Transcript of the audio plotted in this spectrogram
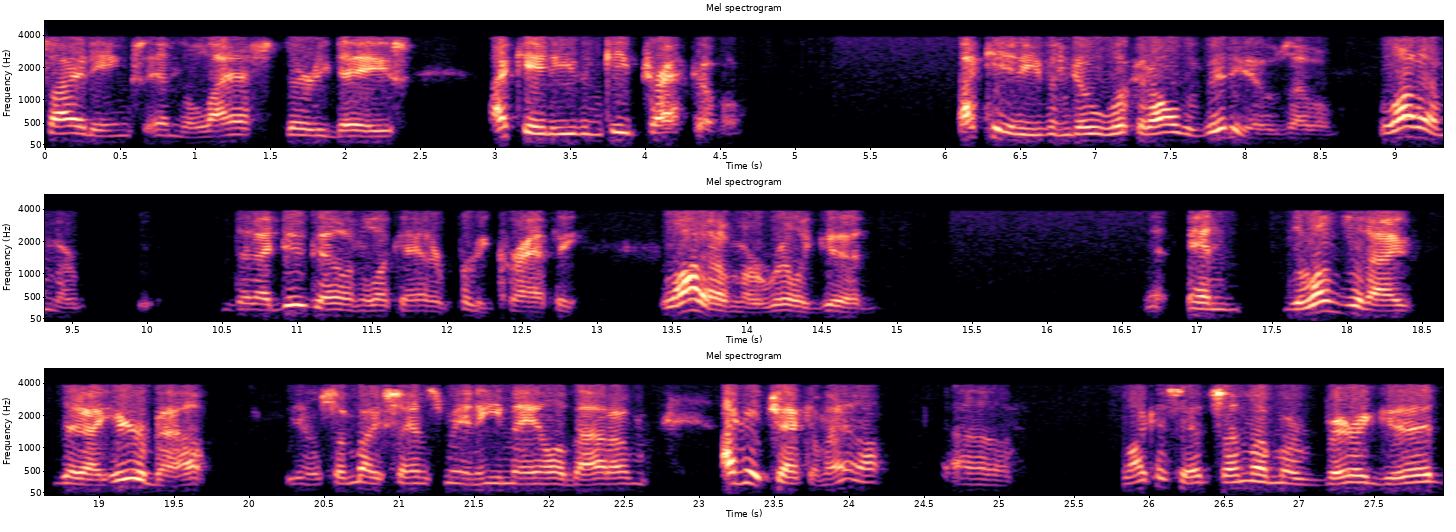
sightings in the last 30 days, I can't even keep track of them. I can't even go look at all the videos of them. A lot of them are that I do go and look at are pretty crappy. A lot of them are really good, and the ones that I that I hear about, you know, somebody sends me an email about them, I go check them out. Uh, like I said, some of them are very good.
